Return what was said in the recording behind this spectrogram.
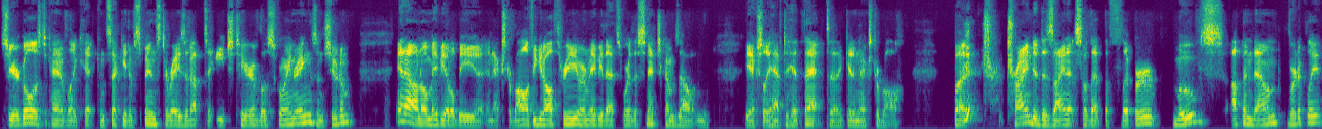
So your goal is to kind of like hit consecutive spins to raise it up to each tier of those scoring rings and shoot them. And I don't know, maybe it'll be an extra ball if you get all three, or maybe that's where the snitch comes out and you actually have to hit that to get an extra ball but tr- trying to design it so that the flipper moves up and down vertically.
